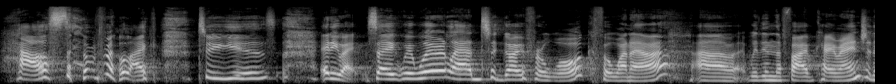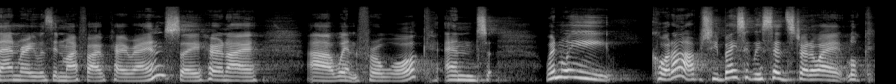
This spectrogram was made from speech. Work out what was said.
house for like two years. Anyway, so we were allowed to go for a walk for one hour uh, within the 5K range, and Anne Marie was in my 5K range. So her and I uh, went for a walk, and when we caught up, she basically said straight away, look,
